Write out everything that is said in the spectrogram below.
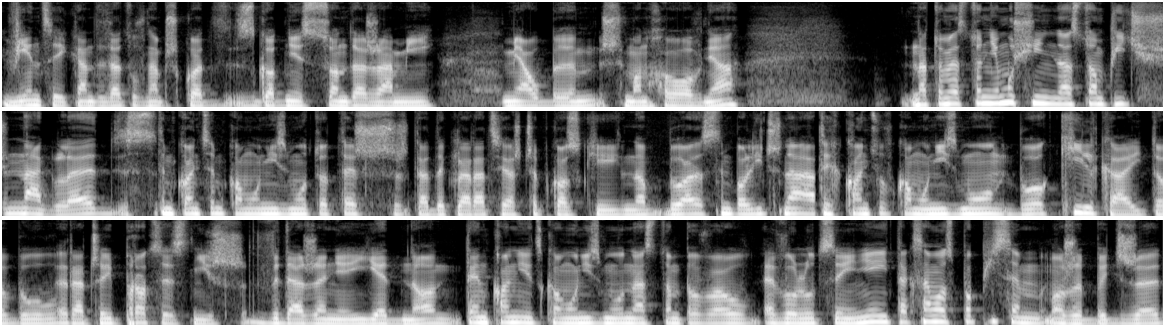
więcej kandydatów na przykład zgodnie z sondażami miałby Szymon Hołownia. Natomiast to nie musi nastąpić nagle. Z tym końcem komunizmu to też ta deklaracja Szczepkowskiej no, była symboliczna, a tych końców komunizmu było kilka i to był raczej proces niż wydarzenie jedno. Ten koniec komunizmu następował ewolucyjnie i tak samo z popisem może być, że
